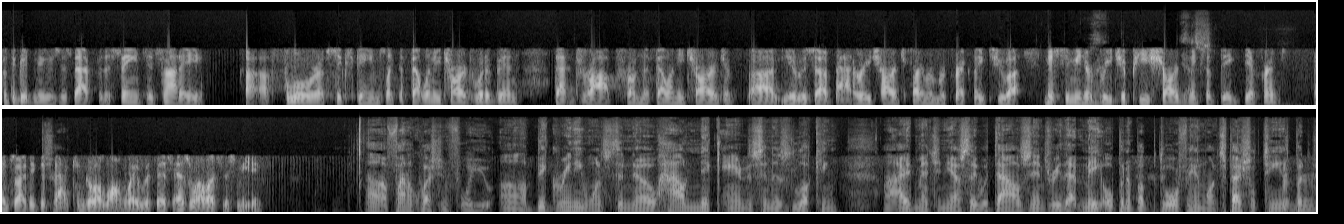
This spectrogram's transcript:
But the good news is that for the Saints, it's not a a floor of six games like the felony charge would have been. That dropped from the felony charge of uh, it was a battery charge, if I remember correctly, to a misdemeanor breach of peace charge. Makes a big difference. And so I think that that can go a long way with this, as well as this meeting. Uh, final question for you. Uh, Big Greeny wants to know how Nick Anderson is looking. Uh, I had mentioned yesterday with Dow's injury that may open up a door for him on special teams. But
